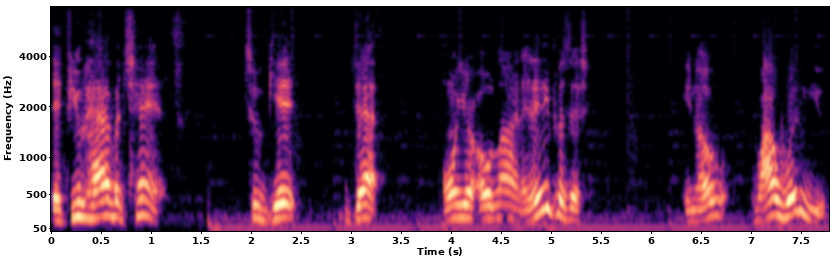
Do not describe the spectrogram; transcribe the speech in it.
if you have a chance to get depth on your O line in any position, you know, why wouldn't you?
